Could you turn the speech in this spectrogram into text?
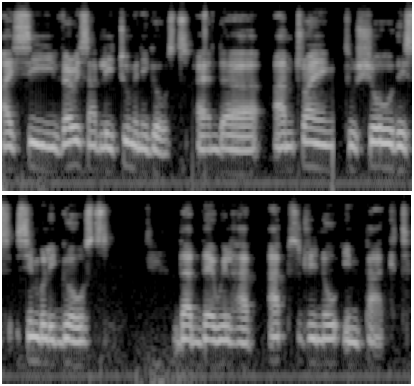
I see very sadly too many ghosts, and uh, I'm trying to show these symbolic ghosts that they will have absolutely no impact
